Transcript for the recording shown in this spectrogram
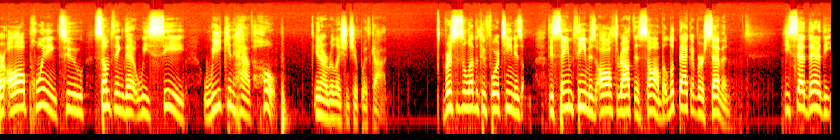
are all pointing to something that we see we can have hope in our relationship with God. Verses 11 through 14 is the same theme is all throughout this psalm, but look back at verse 7 he said there, the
